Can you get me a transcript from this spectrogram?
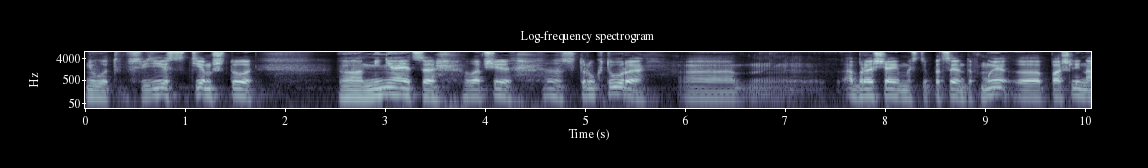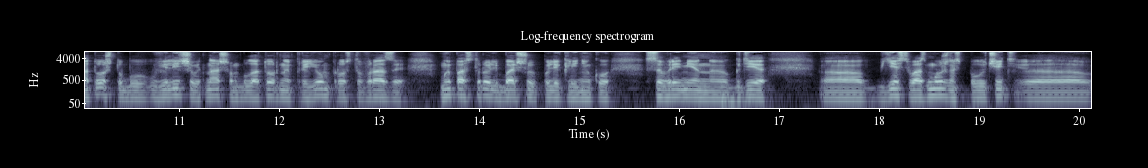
Вот, в связи с тем, что а, меняется вообще э, структура а, обращаемости пациентов, мы э, пошли на то, чтобы увеличивать наш амбулаторный прием просто в разы. Мы построили большую поликлинику современную, где э, есть возможность получить э,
